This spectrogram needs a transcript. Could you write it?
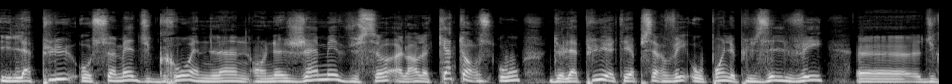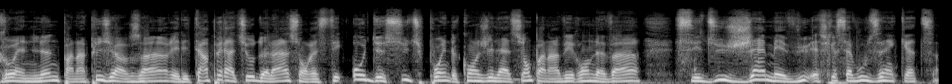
il a plu au sommet du Groenland. On n'a jamais vu ça. Alors, le 14 août, de la pluie a été observée au point le plus élevé du Groenland pendant plusieurs heures et les températures de l'air sont restées au-dessus du point de congélation pendant environ 9 heures. C'est du jamais vu. Est-ce que ça vous inquiète, ça?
